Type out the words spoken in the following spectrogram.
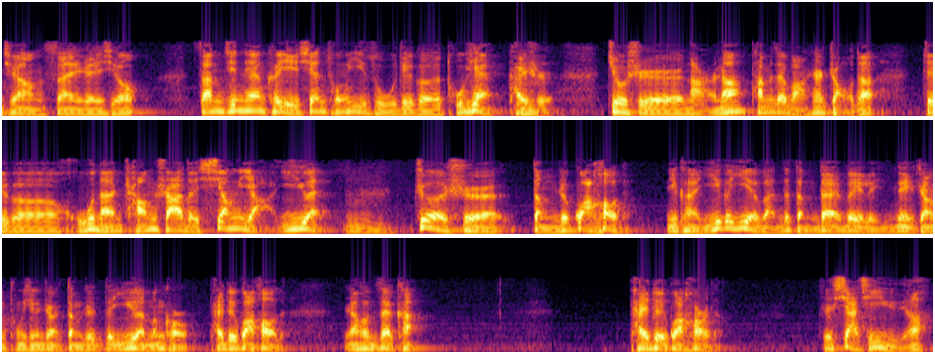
锵三人行，咱们今天可以先从一组这个图片开始，就是哪儿呢？他们在网上找的这个湖南长沙的湘雅医院，嗯，这是等着挂号的。你看一个夜晚的等待，为了那张通行证，等着在医院门口排队挂号的，然后再看排队挂号的，这下起雨啊，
